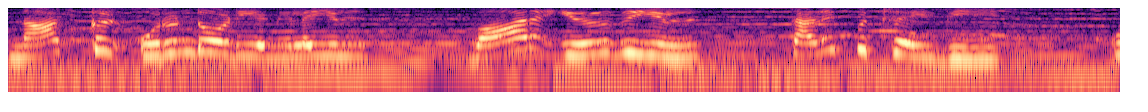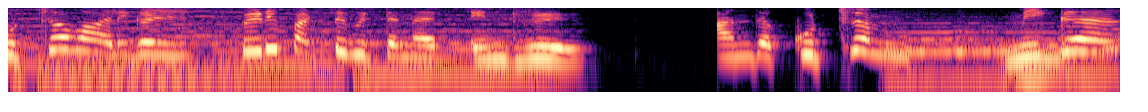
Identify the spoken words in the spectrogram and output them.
நாட்கள் உருண்டோடிய நிலையில் வார இறுதியில் தலைப்புச் செய்தி குற்றவாளிகள் பிடிபட்டுவிட்டனர் என்று. அந்த குற்றம் மிக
